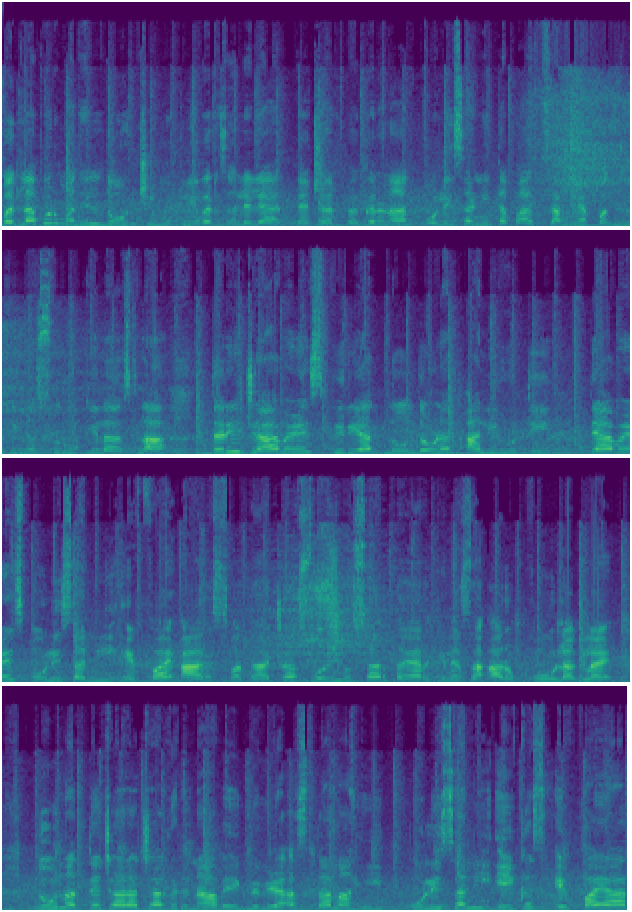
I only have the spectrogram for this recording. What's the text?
बदलापूरमधील दोन चिमुकलीवर झालेल्या अत्याचार प्रकरणात पोलिसांनी तपास चांगल्या पद्धतीनं सुरू केला असला तरी ज्या वेळेस फिर्याद नोंदवण्यात आली होती त्यावेळेस पोलिसांनी एफ आय आर स्वतःच्या सोयीनुसार तयार केल्याचा आरोप होऊ लागलाय. दोन अत्याचाराच्या घटना वेगवेगळ्या असतानाही पोलिसांनी एकच एफ आय आर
